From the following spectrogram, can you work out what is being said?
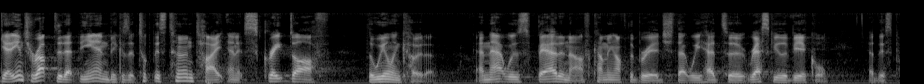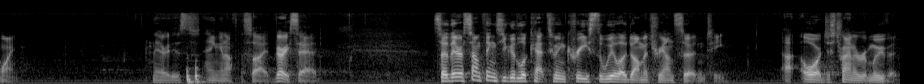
get interrupted at the end because it took this turn tight and it scraped off the wheel encoder. And that was bad enough coming off the bridge that we had to rescue the vehicle at this point. There it is hanging off the side. Very sad. So there are some things you could look at to increase the wheel odometry uncertainty uh, or just trying to remove it.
